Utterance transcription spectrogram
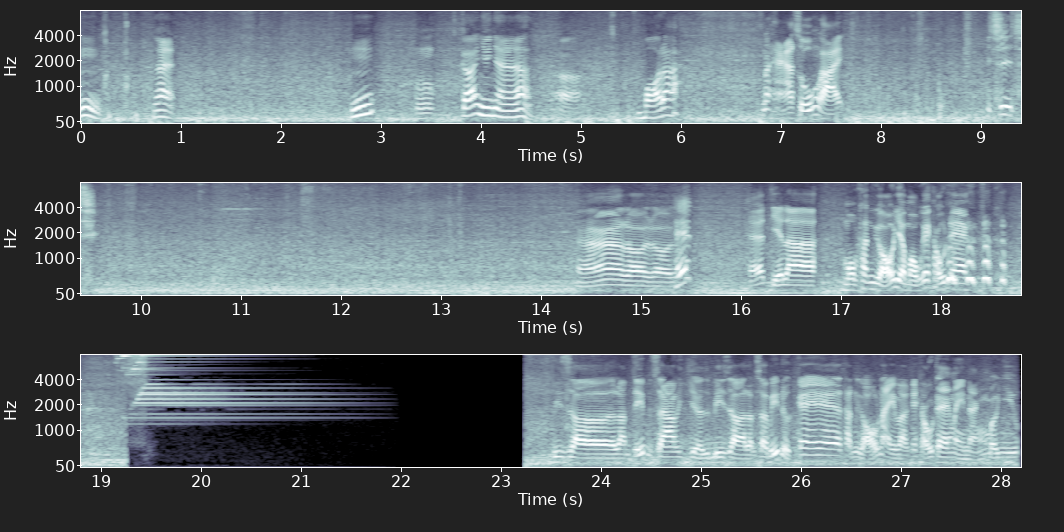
Ừ. Nè. Ừ. Ừ. cái như nhà. Nè à. bỏ ra. Nó hạ xuống lại. À rồi rồi. Hết hết vậy là một thanh gỗ và một cái khẩu trang. Bây giờ làm tiếp làm sao? Giờ bây giờ làm sao biết được cái thanh gỗ này và cái khẩu trang này nặng bao nhiêu?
